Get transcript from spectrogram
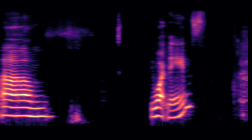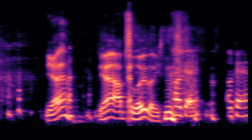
Um, you want names? yeah, yeah, absolutely. okay, okay.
